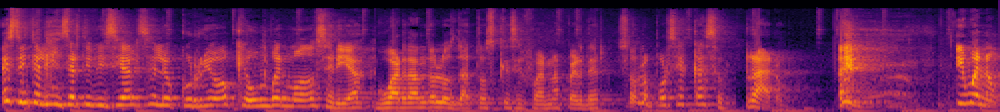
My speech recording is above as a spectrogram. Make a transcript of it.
esta inteligencia artificial se le ocurrió que un buen modo sería guardando los datos que se fueran a perder solo por si acaso. Raro. Y bueno,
